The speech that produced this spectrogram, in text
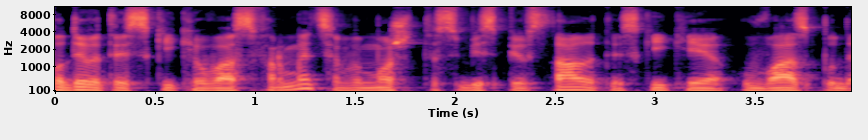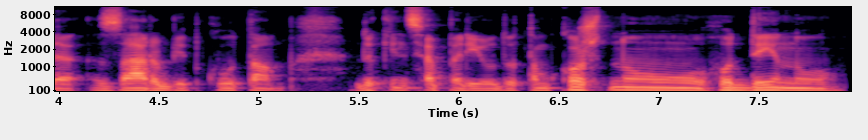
подивитись, скільки у вас фармиться, ви можете собі співставити, скільки у вас буде заробітку там до кінця періоду. Там кожну годину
